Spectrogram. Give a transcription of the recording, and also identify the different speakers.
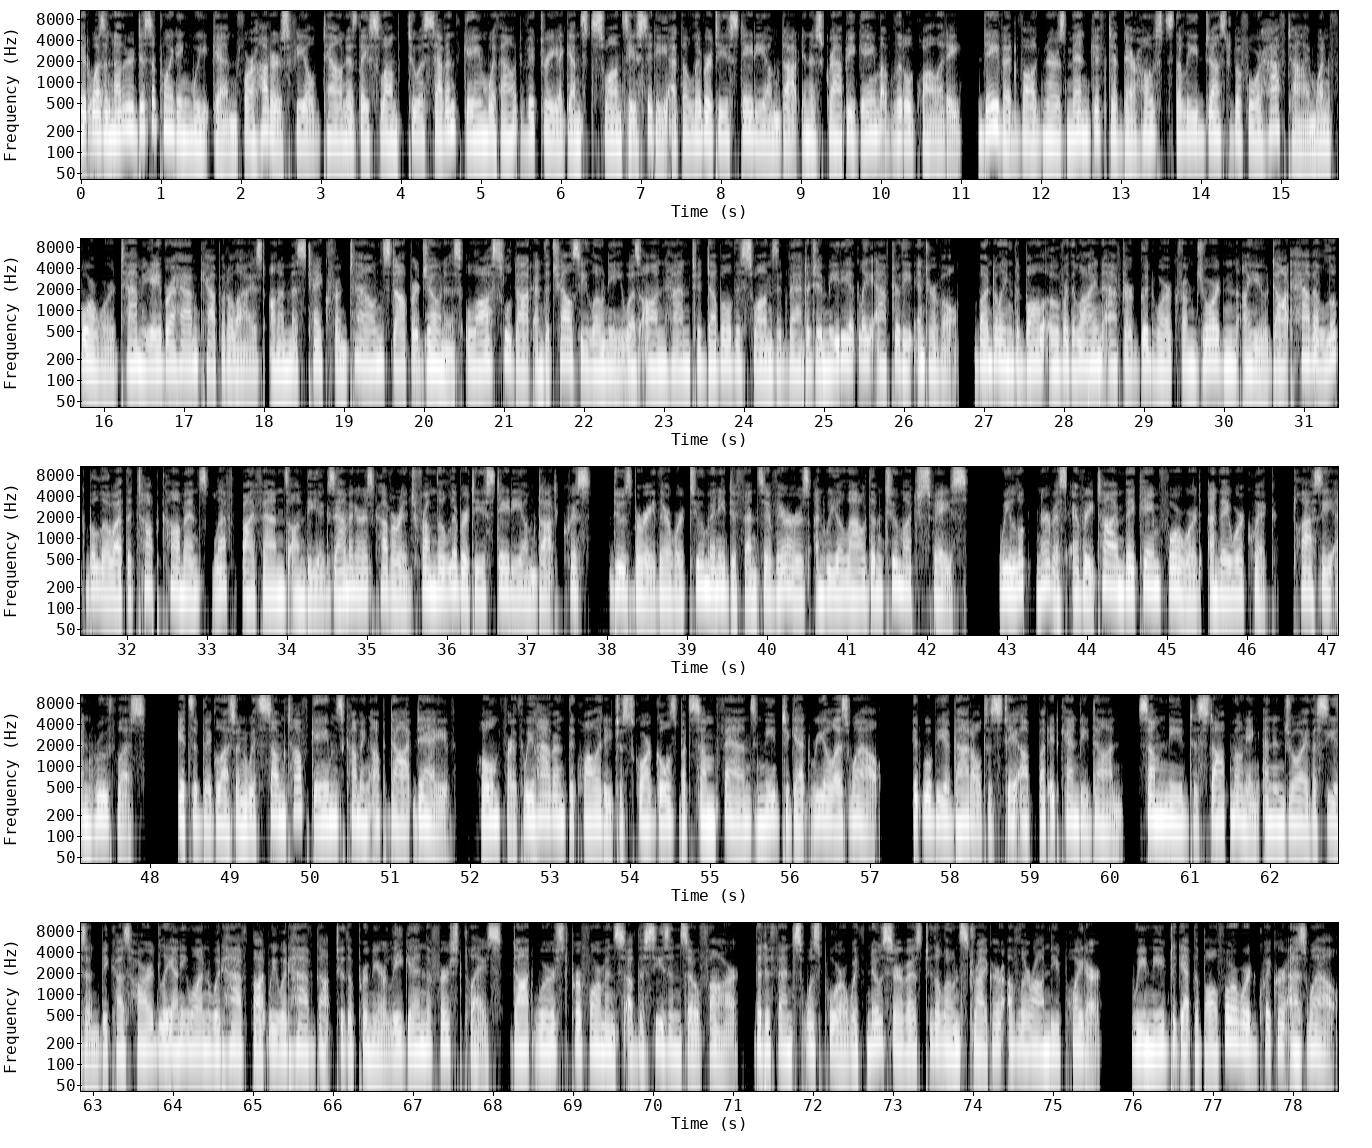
Speaker 1: It was another disappointing weekend for Huddersfield Town as they slumped to a seventh game without victory against Swansea City at the Liberty Stadium. In a scrappy game of little quality, David Wagner's men gifted their hosts the lead just before halftime when forward Tammy Abraham capitalised on a mistake from town stopper Jonas Lössl. And the Chelsea loanee was on hand to double the Swans' advantage immediately after the interval bundling the ball over the line after good work from Jordan Ayew. Have a look below at the top comments left by fans on the Examiner's coverage from the Liberty Stadium. Chris, Dewsbury there were too many defensive errors and we allowed them too much space. We looked nervous every time they came forward and they were quick, classy and ruthless. It's a big lesson with some tough games coming up. Dave. Holmfirth we haven't the quality to score goals but some fans need to get real as well. It will be a battle to stay up but it can be done, some need to stop moaning and enjoy the season because hardly anyone would have thought we would have got to the Premier League in the first place. Worst performance of the season so far, the defence was poor with no service to the lone striker of Laurent Depoitre. We need to get the ball forward quicker as well.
